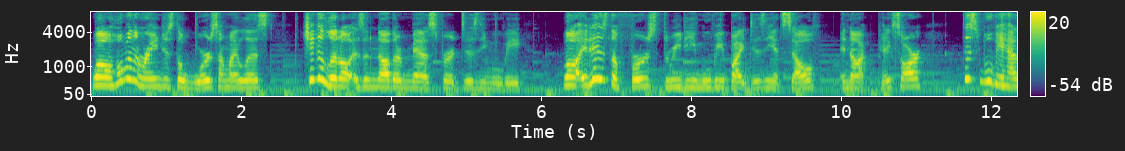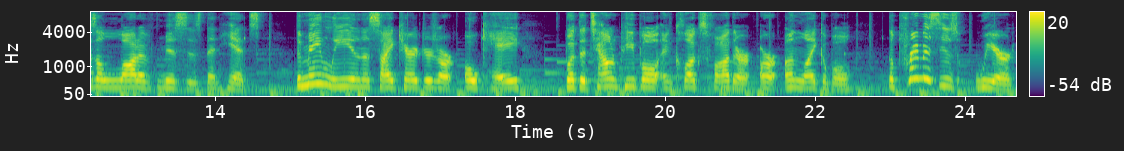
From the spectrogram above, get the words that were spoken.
Well, Home on the Range is the worst on my list. Chicken Little is another mess for a Disney movie. While it is the first 3D movie by Disney itself and not Pixar, this movie has a lot of misses than hits. The main lead and the side characters are okay, but the town people and Cluck's father are unlikable. The premise is weird,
